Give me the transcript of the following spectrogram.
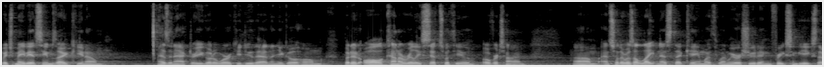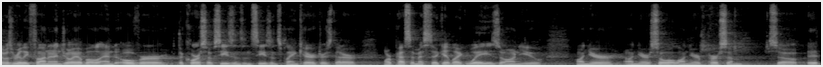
which maybe it seems like, you know, as an actor, you go to work, you do that, and then you go home. But it all kind of really sits with you over time. Um, and so there was a lightness that came with when we were shooting Freaks and Geeks that was really fun and enjoyable. And over the course of seasons and seasons, playing characters that are more pessimistic, it like weighs on you, on your on your soul, on your person. So it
